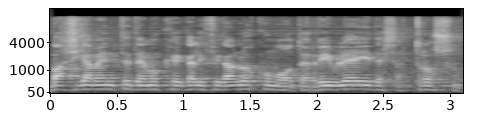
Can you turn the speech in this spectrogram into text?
básicamente tenemos que calificarlos como terribles y desastrosos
